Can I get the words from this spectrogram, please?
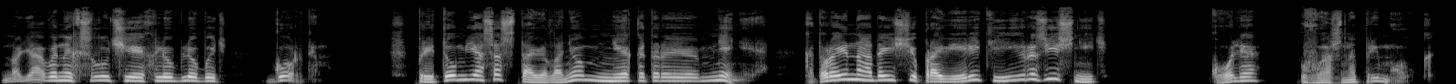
но я в иных случаях люблю быть гордым. Притом я составил о нем некоторое мнение которые надо еще проверить и разъяснить. Коля важно примолк.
